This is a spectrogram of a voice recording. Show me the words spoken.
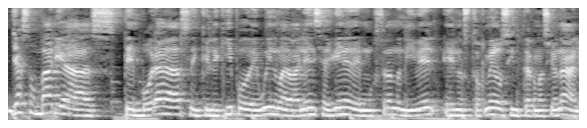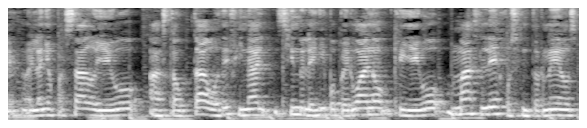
Ya son varias temporadas en que el equipo de Wilma de Valencia viene demostrando nivel en los torneos internacionales. El año pasado llegó hasta octavos de final, siendo el equipo peruano que llegó más lejos en torneos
